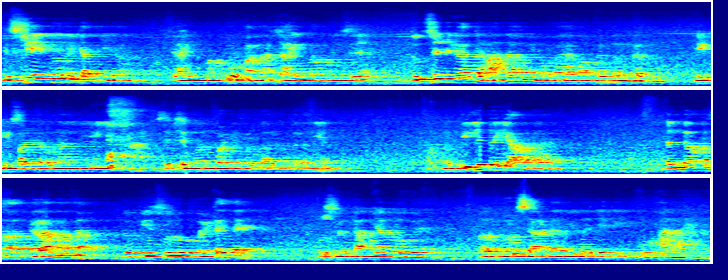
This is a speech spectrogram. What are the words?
اس لیے انہوں نے کیا کیا شاہین باغ کو کھانا شاہین باغ سے دوسری جگہ جہاں جہاں بھی ہو رہا ہے وہاں پہ بند کرنا ایک مثال ٹرمینل کی یہی سیکشن 144 لاگو کر دیا دلی میں کیا ہو رہا ہے دنگا فساد کرانا تھا، جو پیسفل لوگ بیٹھے تھے، اس میں کامیاب ہو گئے اور کورٹ سے آرڈر بھی لگے کہ ان کو وہاں آئے گا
